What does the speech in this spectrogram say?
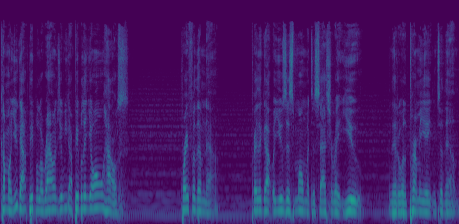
Come on, you got people around you. You got people in your own house. Pray for them now. Pray that God will use this moment to saturate you and that it will permeate into them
